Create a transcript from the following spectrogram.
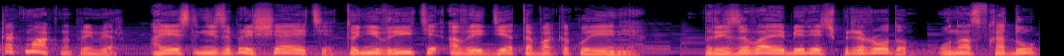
как мак, например. А если не запрещаете, то не врите о вреде табакокурения. Призывая беречь природу, у нас в ходу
